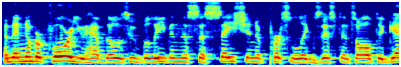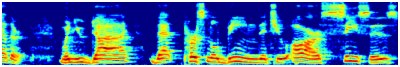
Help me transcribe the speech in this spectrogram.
And then number four, you have those who believe in the cessation of personal existence altogether. When you die, that personal being that you are ceases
